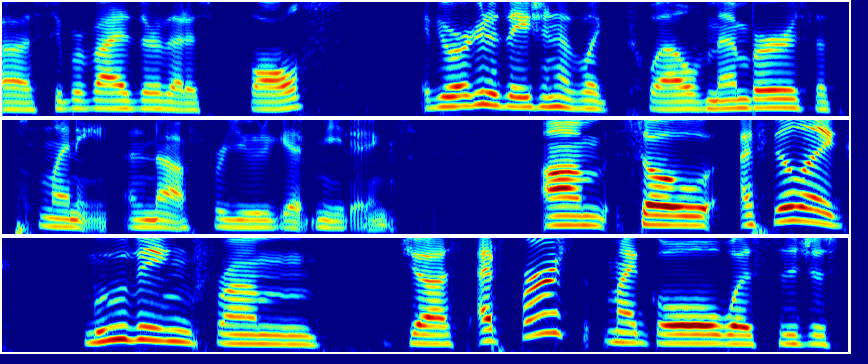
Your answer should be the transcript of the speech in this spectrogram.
a supervisor. That is false. If your organization has like 12 members, that's plenty enough for you to get meetings. Um, so I feel like moving from just at first my goal was to just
